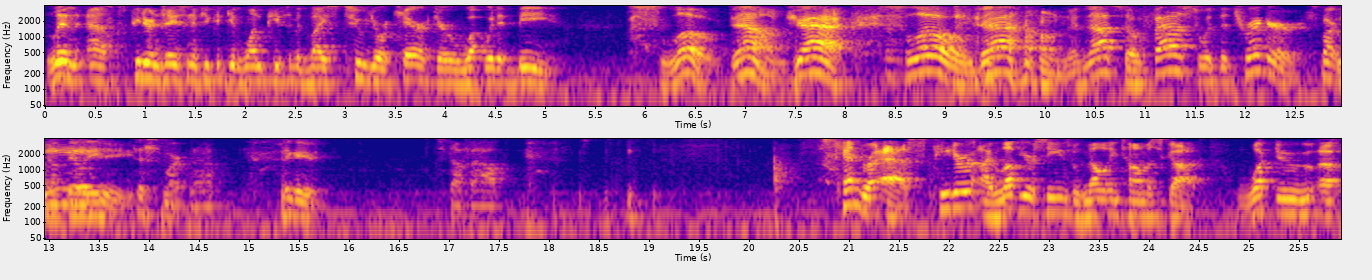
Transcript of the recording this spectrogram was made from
Lynn asks Peter and Jason if you could give one piece of advice to your character, what would it be? Slow down, Jack. Slow down. Not so fast with the trigger. Smarten up, Billy. Just smarten up. Figure your stuff out. Kendra asks, Peter, I love your scenes with Melody Thomas Scott. What do uh,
